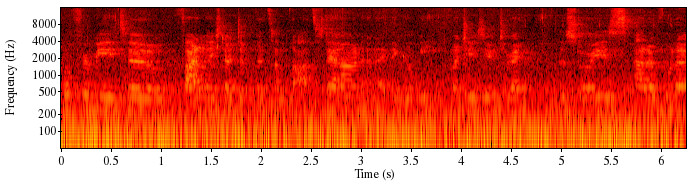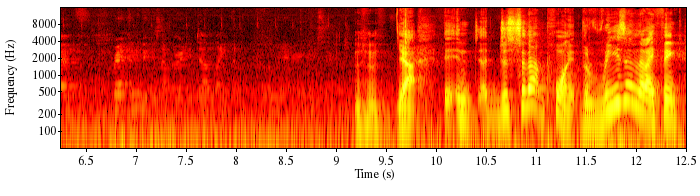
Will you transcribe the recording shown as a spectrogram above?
helpful? For me to finally start to put some thoughts down, and I think it'll be much easier to write the stories out of what I've written because I've already done like the preliminary research. Mm-hmm. Yeah, and uh, just to that point, the reason that I think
